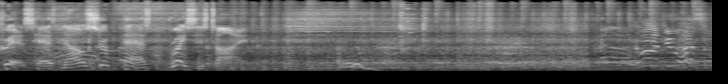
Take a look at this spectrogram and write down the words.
Chris has now surpassed Bryce's time. Come on, do hustle.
